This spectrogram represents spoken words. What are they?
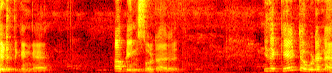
எடுத்துக்கங்க அப்படின்னு சொல்கிறாரு இதை கேட்ட உடனே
